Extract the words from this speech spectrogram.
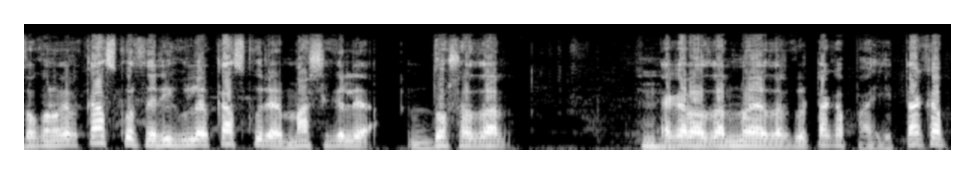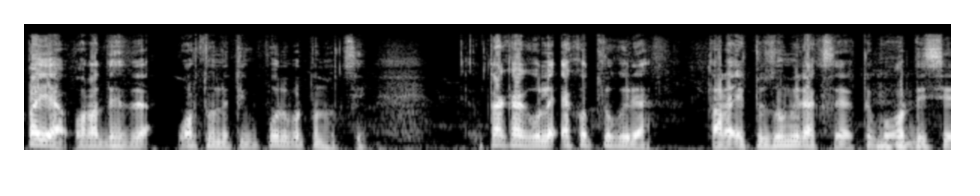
তখন ওরা কাজ করছে রেগুলার কাজ করে আর মাসে গেলে দশ হাজার এগারো হাজার নয় হাজার করে টাকা পায়। এই টাকা পাইয়া ওরা দেখে অর্থনৈতিক পরিবর্তন হচ্ছে। টাকাগুলো একত্র কইরা তারা একটু জমি রাখছে একটা ঘর দিছে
